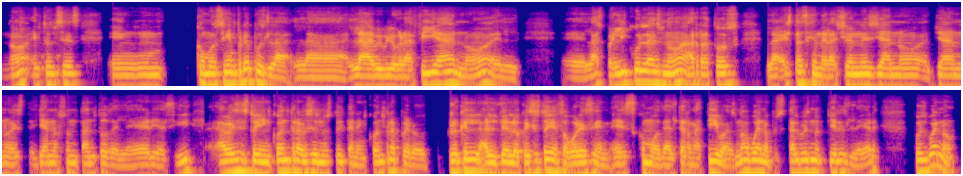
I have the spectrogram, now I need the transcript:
¿no? Entonces, en, como siempre, pues la, la, la bibliografía, ¿no? El, eh, las películas, ¿no? A ratos estas generaciones ya no, ya, no, este, ya no son tanto de leer y así. A veces estoy en contra, a veces no estoy tan en contra, pero creo que de lo que sí estoy a favor es, es como de alternativas, ¿no? Bueno, pues tal vez no quieres leer, pues bueno,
